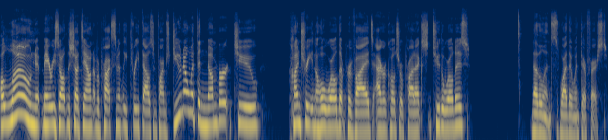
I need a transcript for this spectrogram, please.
alone may result in the shutdown of approximately 3,000 farms. Do you know what the number two country in the whole world that provides agricultural products to the world is? Netherlands is why they went there first.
